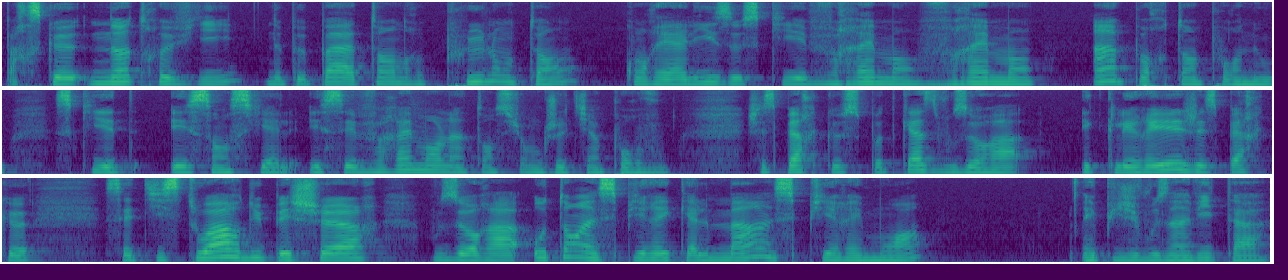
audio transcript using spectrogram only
Parce que notre vie ne peut pas attendre plus longtemps qu'on réalise ce qui est vraiment, vraiment important pour nous, ce qui est essentiel. Et c'est vraiment l'intention que je tiens pour vous. J'espère que ce podcast vous aura éclairé, j'espère que cette histoire du pêcheur vous aura autant inspiré qu'elle m'a inspiré moi. Et puis je vous invite à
